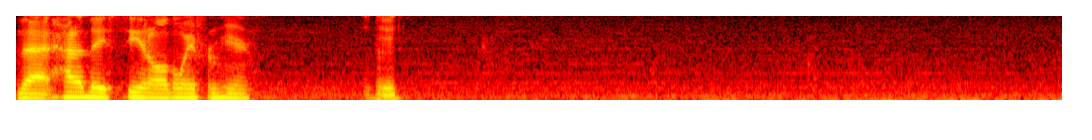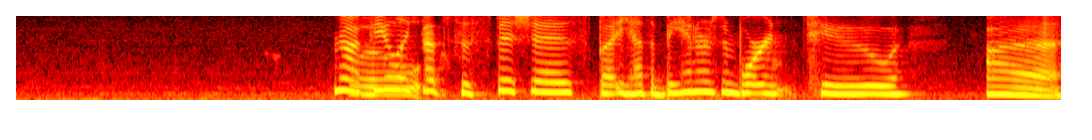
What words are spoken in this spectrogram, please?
That how did they see it all the way from here? No, I feel like that's suspicious, but yeah, the banner's important too. Uh,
